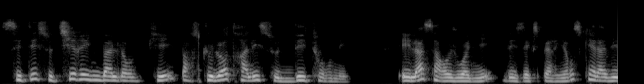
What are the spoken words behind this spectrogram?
c'était se tirer une balle dans le pied parce que l'autre allait se détourner. Et là, ça rejoignait des expériences qu'elle avait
